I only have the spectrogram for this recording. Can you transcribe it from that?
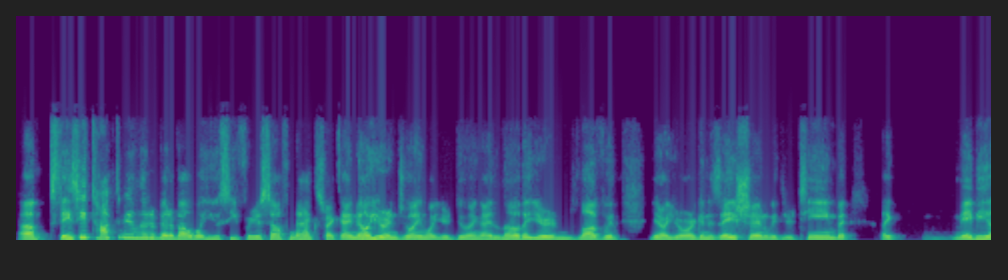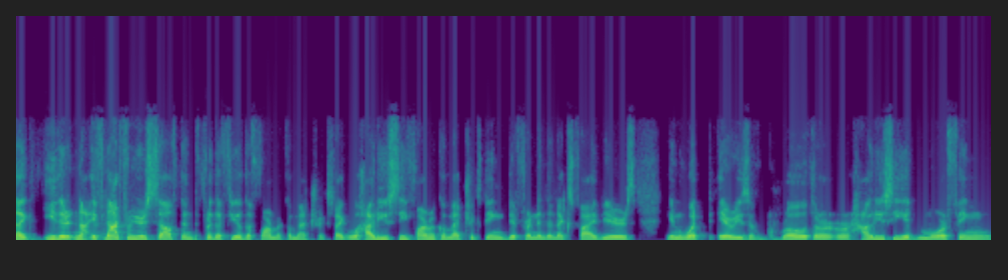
Um, Stacy, talk to me a little bit about what you see for yourself next. Like, I know you're enjoying what you're doing. I know that you're in love with, you know, your organization, with your team, but like maybe like either not if not for yourself then for the field of pharmacometrics. Like well, how do you see pharmacometrics being different in the next five years? In what areas of growth or, or how do you see it morphing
